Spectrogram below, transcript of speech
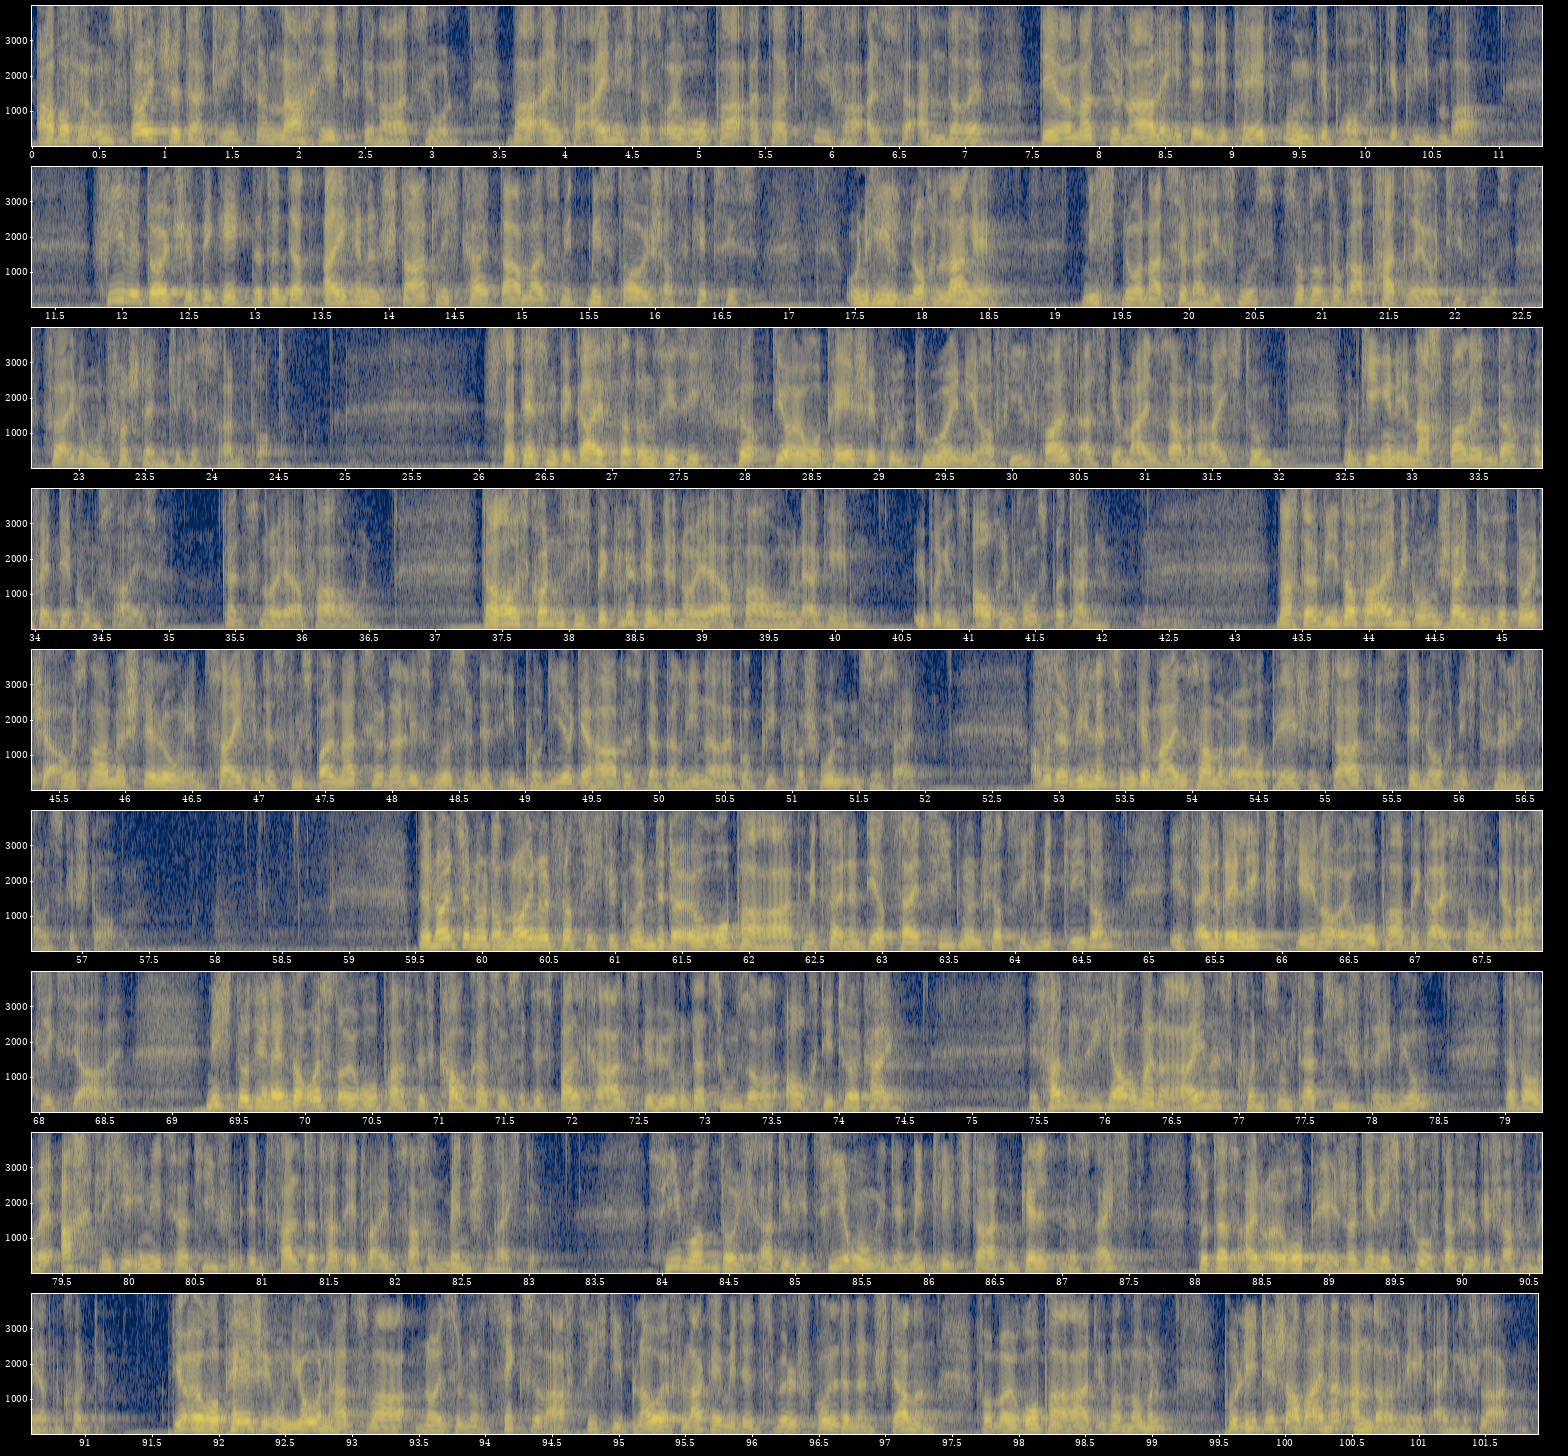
Aber für uns Deutsche der Kriegs- und Nachkriegsgeneration war ein vereinigtes Europa attraktiver als für andere, deren nationale Identität ungebrochen geblieben war. Viele Deutsche begegneten der eigenen Staatlichkeit damals mit misstrauischer Skepsis und hielten noch lange nicht nur Nationalismus, sondern sogar Patriotismus für ein unverständliches Fremdwort. Stattdessen begeisterten sie sich für die europäische Kultur in ihrer Vielfalt als gemeinsamen Reichtum und gingen in Nachbarländer auf Entdeckungsreise. Ganz neue Erfahrungen. Daraus konnten sich beglückende neue Erfahrungen ergeben übrigens auch in Großbritannien. Nach der Wiedervereinigung scheint diese deutsche Ausnahmestellung im Zeichen des Fußballnationalismus und des Imponiergehabes der Berliner Republik verschwunden zu sein. Aber der Wille zum gemeinsamen europäischen Staat ist dennoch nicht völlig ausgestorben. Der 1949 gegründete Europarat mit seinen derzeit 47 Mitgliedern ist ein Relikt jener Europabegeisterung der Nachkriegsjahre. Nicht nur die Länder Osteuropas, des Kaukasus und des Balkans gehören dazu, sondern auch die Türkei. Es handelt sich ja um ein reines Konsultativgremium, das aber beachtliche Initiativen entfaltet hat, etwa in Sachen Menschenrechte. Sie wurden durch Ratifizierung in den Mitgliedstaaten geltendes Recht, sodass ein europäischer Gerichtshof dafür geschaffen werden konnte. Die Europäische Union hat zwar 1986 die blaue Flagge mit den zwölf goldenen Sternen vom Europarat übernommen, politisch aber einen anderen Weg eingeschlagen.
